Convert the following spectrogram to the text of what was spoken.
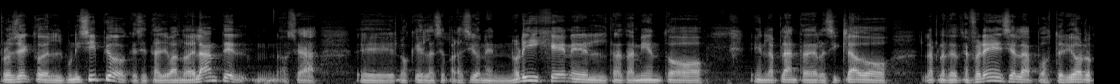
proyecto del municipio que se está llevando adelante, o sea, eh, lo que es la separación en origen, el tratamiento en la planta de reciclado, la planta de transferencia, la posterior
